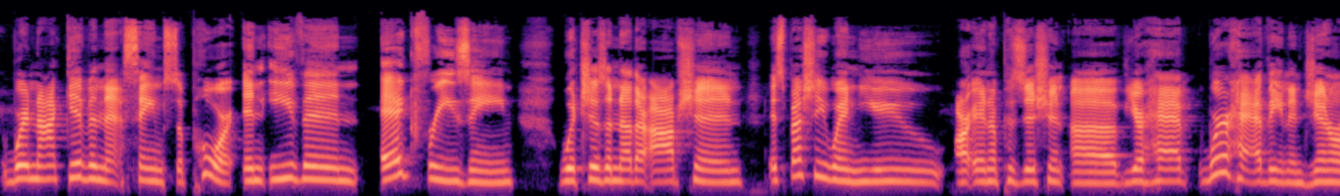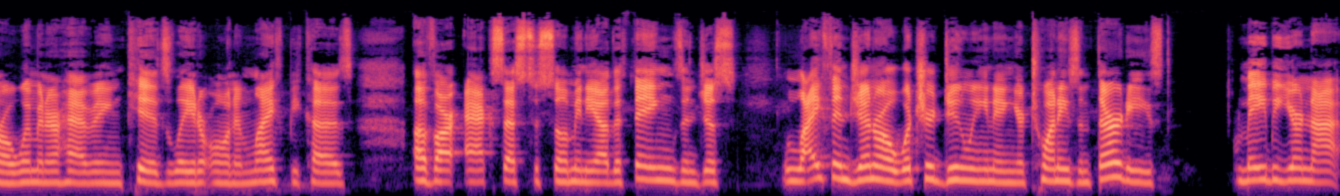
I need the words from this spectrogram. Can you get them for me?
we're not given that same support. And even egg freezing, which is another option, especially when you are in a position of you're have we're having in general, women are having kids later on in life because of our access to so many other things and just life in general, what you're doing in your 20s and 30s. Maybe you're not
